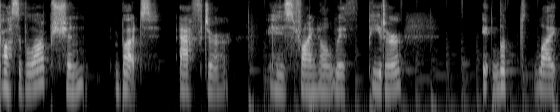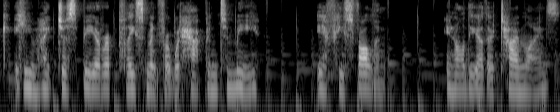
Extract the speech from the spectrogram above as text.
possible option, but after his final with Peter, it looked like he might just be a replacement for what happened to me if he's fallen in all the other timelines,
